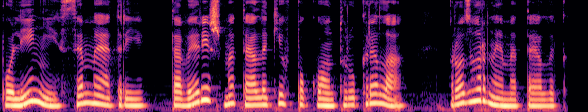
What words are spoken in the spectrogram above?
по лінії симетрії та виріж метеликів по контуру крила. Розгорни метелика.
